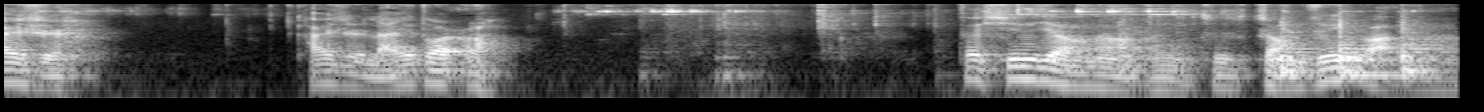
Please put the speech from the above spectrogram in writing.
开始，开始来一段啊，在新疆呢，这整追版啊。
